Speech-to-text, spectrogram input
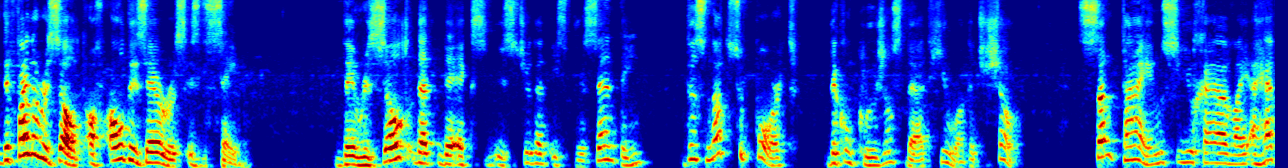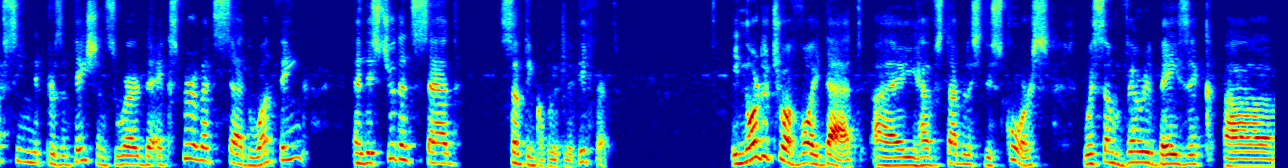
the final result of all these errors is the same. The result that the student is presenting does not support the conclusions that he wanted to show. Sometimes you have, I, I have seen presentations where the experiment said one thing and the student said something completely different. In order to avoid that, I have established this course with some very basic uh,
